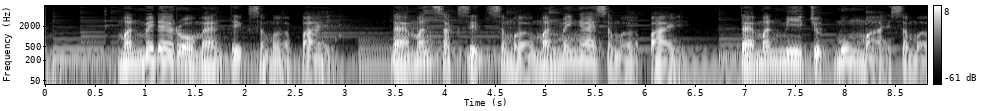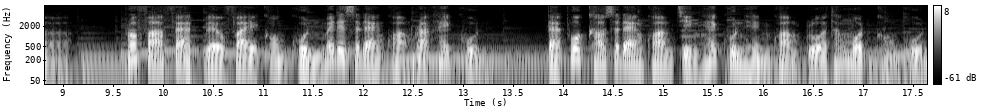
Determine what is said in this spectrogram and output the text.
ม มันไม่ได้โรแมนติกเสมอไป แต่มันศักดิ์สิทธิ์เสมอมันไม่ง่ายเสมอไป แต่มันมีจุดมุ่งหมายเสมอ เพราะฝาแฝดเปลวไฟของคุณไม่ได้แสดงความรักให้คุณ แต่พวกเขาแสดงความจริงให้คุณเห็นความกลัวทั้งหมดของคุณ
